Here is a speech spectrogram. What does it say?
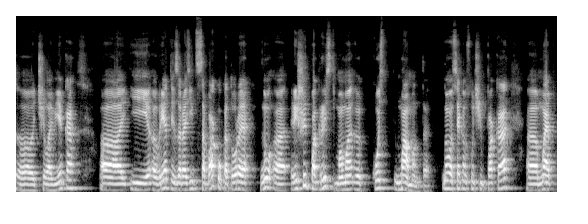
э, человека э, и вряд ли заразит собаку, которая ну, э, решит погрызть мама, э, кость мамонта. Но, во всяком случае, пока э, мы,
